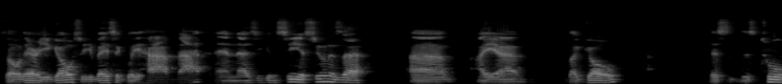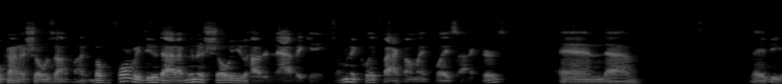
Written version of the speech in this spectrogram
So there you go. So you basically have that. And as you can see, as soon as uh, uh, I uh, let go, this, this tool kind of shows up. But before we do that, I'm going to show you how to navigate. So I'm going to click back on my place actors and um, maybe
